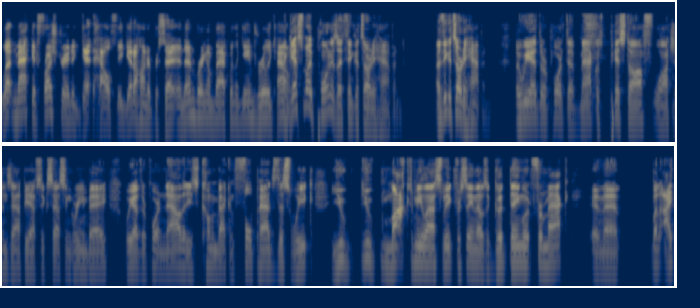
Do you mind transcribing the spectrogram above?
Let Mac get frustrated, get healthy, get 100%, and then bring him back when the games really count. I guess my point is, I think it's already happened. I think it's already happened. Like we had the report that Mac was pissed off watching Zappe have success in Green Bay. We have the report now that he's coming back in full pads this week. You you mocked me last week for saying that was a good thing for Mac, and that, but I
